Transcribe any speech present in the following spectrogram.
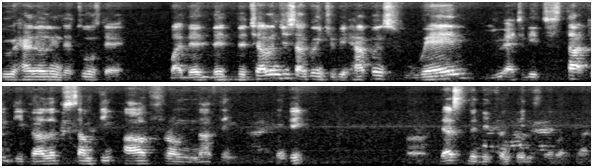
to handling the tools there. But the, the, the challenges are going to be happens when you actually start to develop something out from nothing, okay? Uh, that's the different things that applies.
